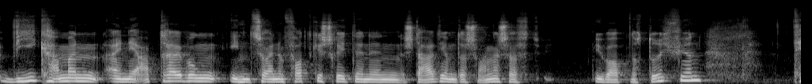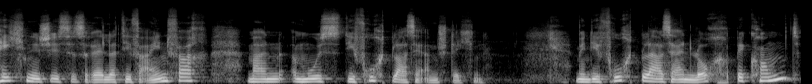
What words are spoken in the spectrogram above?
wie kann man eine Abtreibung in so einem fortgeschrittenen Stadium der Schwangerschaft überhaupt noch durchführen? Technisch ist es relativ einfach. Man muss die Fruchtblase anstechen. Wenn die Fruchtblase ein Loch bekommt,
